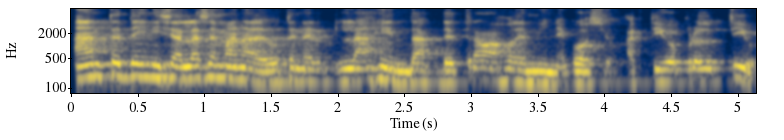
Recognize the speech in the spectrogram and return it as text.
Antes de iniciar la semana debo tener la agenda de trabajo de mi negocio, activo productivo.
